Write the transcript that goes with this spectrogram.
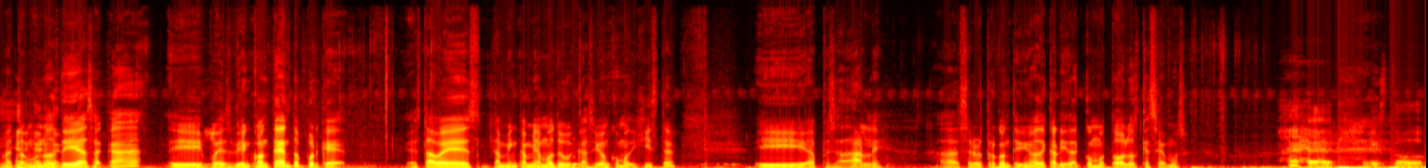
Me tomé unos días acá y pues bien contento porque esta vez también cambiamos de ubicación, como dijiste. Y pues a darle, a hacer otro contenido de calidad como todos los que hacemos. es todo.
